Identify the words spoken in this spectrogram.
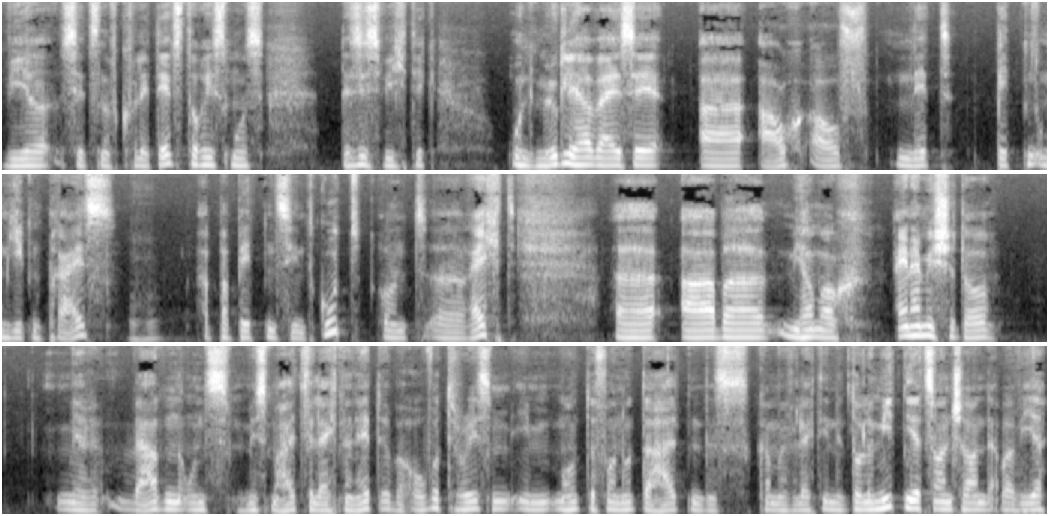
Wir setzen auf Qualitätstourismus. Das ist wichtig. Und möglicherweise äh, auch auf nicht Betten um jeden Preis. Mhm. Ein paar Betten sind gut und äh, recht. Äh, aber wir haben auch Einheimische da. Wir werden uns, müssen wir halt vielleicht noch nicht über Overtourism im Montafon unterhalten. Das kann man vielleicht in den Dolomiten jetzt anschauen, aber wir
